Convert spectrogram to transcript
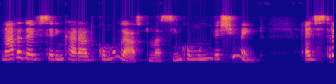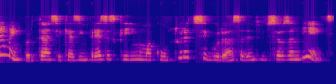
nada deve ser encarado como gasto, mas sim como um investimento. É de extrema importância que as empresas criem uma cultura de segurança dentro de seus ambientes,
